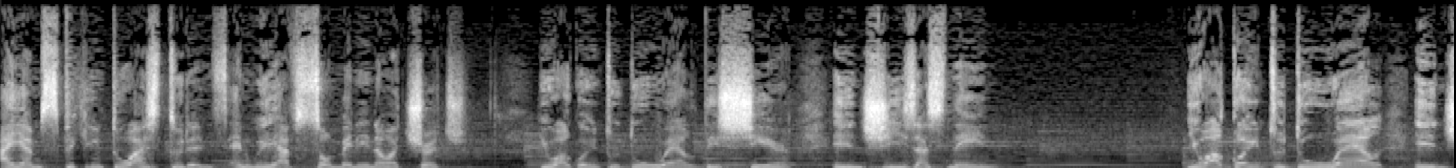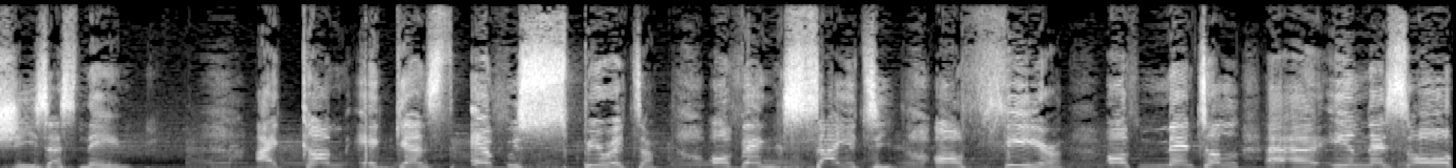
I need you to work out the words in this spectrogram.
I am speaking to our students, and we have so many in our church. You are going to do well this year in Jesus' name. You are going to do well in Jesus' name. I come against every spirit of anxiety, of fear, of mental uh, uh, illness, or,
